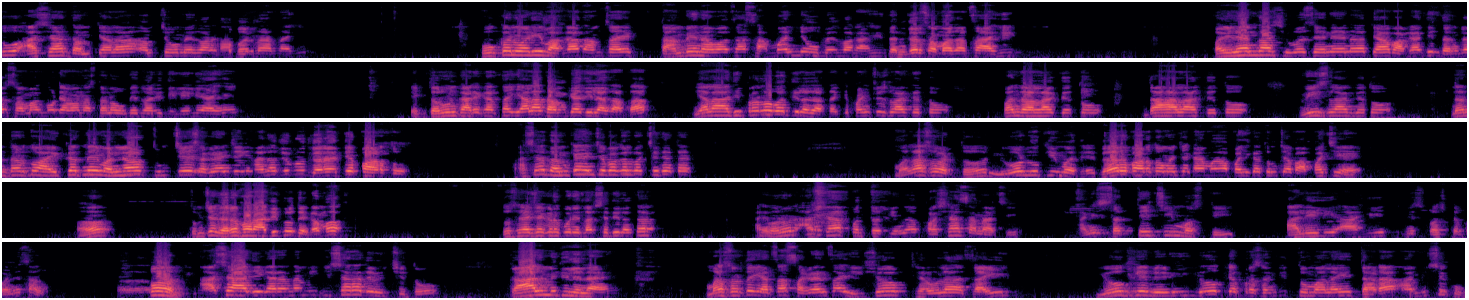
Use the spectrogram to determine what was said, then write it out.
परंतु अशा धमक्याला आमचे उमेदवार घाबरणार नाही. कोकणवाडी भागात आमचा एक तांबे नावाचा सामान्य उमेदवार आहे धनगर समाजाचा आहे. पहिल्यांदा शिवसेनेनं त्या भागातील धनगर समाज मोठ्या प्रमाणात असताना उमेदवारी दिलेली आहे. एक तरुण कार्यकर्ता याला धमक्या दिल्या जातात. याला आधी प्रलोभन दिलं जातं की पंचवीस लाख देतो पंधरा लाख देतो दहा लाख देतो वीस लाख देतो. नंतर तो ऐकत नाही म्हणल्यावर तुमचे सगळ्यांचे अनधिकृत घर आहेत ते पाडतो. अशा धमक्या यांचे बगल बच्चे देत आहेत. मला असं वाटतं निवडणुकीमध्ये घर पाडतो म्हणजे काय महापालिका तुमच्या बापाची आहे? ह? तुमचे घर फार अधिकृत आहे का मग? दुसऱ्याच्याकडे कोणी लक्ष दिलं तर? आणि म्हणून अशा पद्धतीनं प्रशासनाची आणि सत्तेची मस्ती आलेली आहे मी स्पष्टपणे सांगतो. पण अशा अधिकाऱ्यांना मी इशारा देऊ इच्छितो काल मी दिलेला आहे. मला असं वाटतं याचा सगळ्यांचा हिशोब ठेवला जाईल. योग्य वेळी योग्य प्रसंगी तुम्हालाही धडा आम्ही शिकू.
